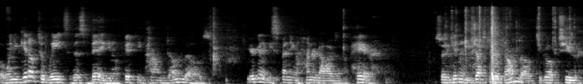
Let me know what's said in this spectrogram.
But when you get up to weights this big, you know, 50 pound dumbbells, you're going to be spending $100 on a pair. So to get an adjustable dumbbell to go up to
